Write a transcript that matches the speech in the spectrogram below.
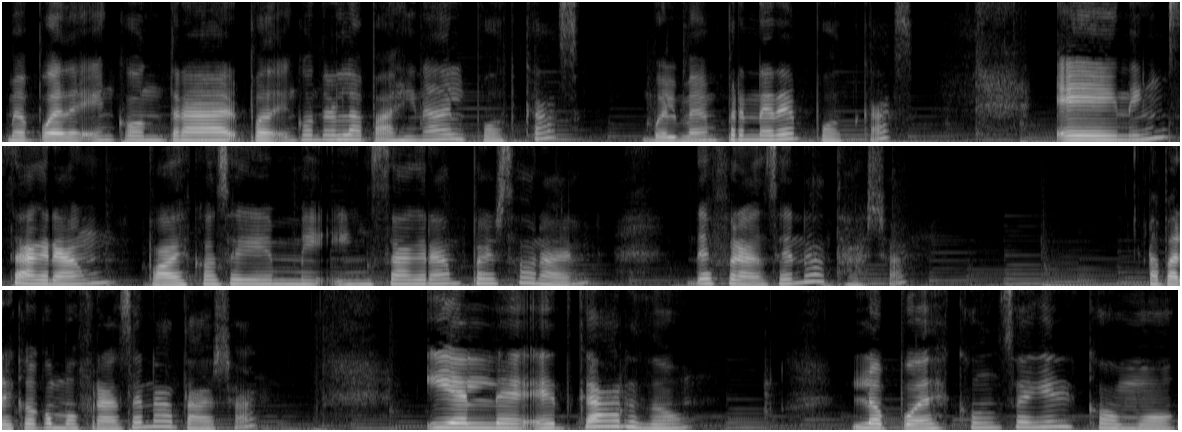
Me puedes encontrar, puedes encontrar la página del podcast, Vuelve a Emprender el Podcast. En Instagram puedes conseguir mi Instagram personal de Frances Natasha. Aparezco como Frances Natasha. Y el de Edgardo lo puedes conseguir como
